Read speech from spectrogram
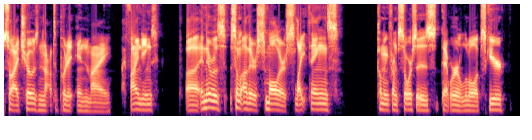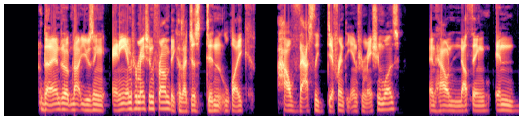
so I chose not to put it in my, my findings. Uh, and there was some other smaller, slight things coming from sources that were a little obscure that I ended up not using any information from because I just didn't like how vastly different the information was and how nothing in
